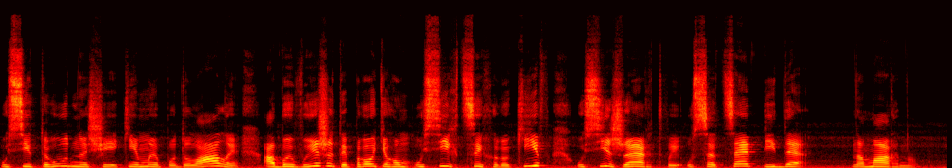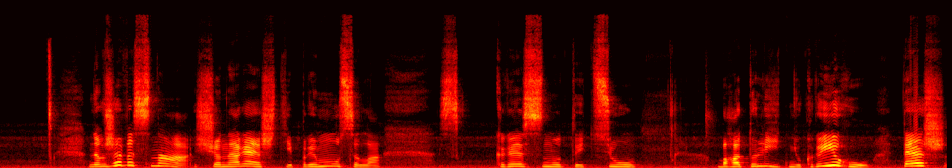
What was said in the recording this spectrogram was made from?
усі труднощі, які ми подолали, аби вижити протягом усіх цих років, усі жертви, усе це піде намарно. Невже весна, що нарешті примусила скреснути цю багатолітню кригу, теж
